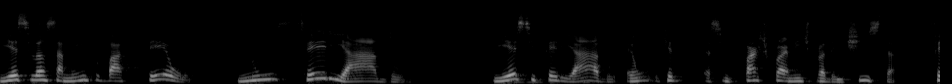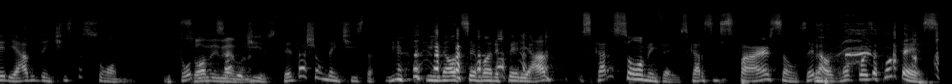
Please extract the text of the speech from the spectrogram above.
e esse lançamento bateu num feriado. E esse feriado é um que, assim, particularmente para dentista, feriado dentista some. E todo Some mundo sabe mesmo, né? disso. Tenta achar um dentista final de semana e feriado, os caras somem, velho. Os caras se disfarçam, sei lá, alguma coisa acontece.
